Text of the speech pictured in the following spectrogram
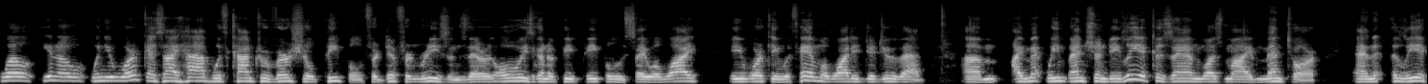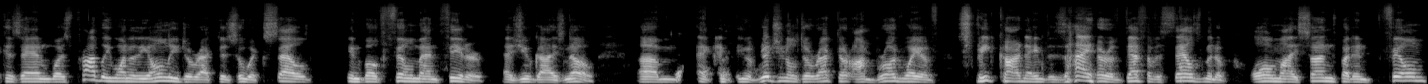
Well, you know, when you work as I have with controversial people for different reasons, there are always going to be people who say, "Well, why are you working with him, or why did you do that?" Um, I met. We mentioned Elia Kazan was my mentor, and Elia Kazan was probably one of the only directors who excelled in both film and theater, as you guys know. Um, and- and the original director on Broadway of Streetcar Named Desire, of Death of a Salesman, of All My Sons, but in film,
